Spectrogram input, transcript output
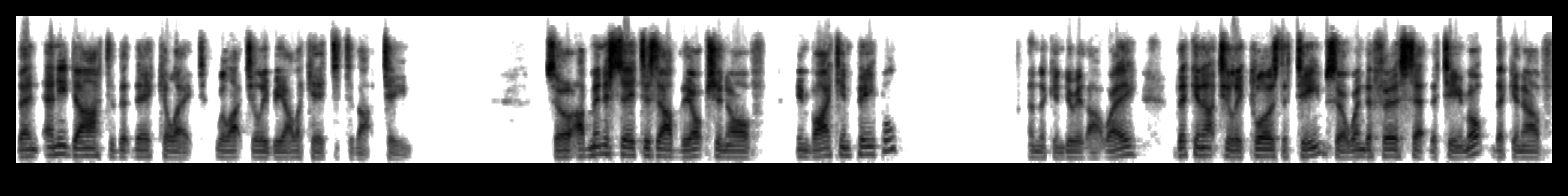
then any data that they collect will actually be allocated to that team. So administrators have the option of inviting people and they can do it that way. They can actually close the team. So when they first set the team up, they can have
